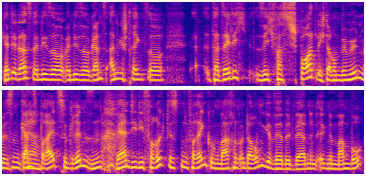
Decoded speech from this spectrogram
Kennt ihr das, wenn die so, wenn die so ganz angestrengt so äh, tatsächlich sich fast sportlich darum bemühen müssen, ganz Ja. breit zu grinsen, während die die verrücktesten Verrenkungen machen und da rumgewirbelt werden in irgendeinem Mambo.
